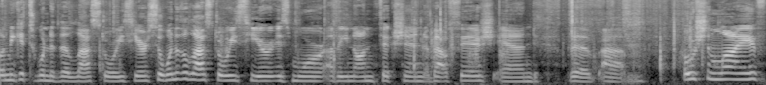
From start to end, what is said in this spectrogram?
let me get to one of the last stories here. So one of the last stories here is more of a nonfiction about fish and the um, ocean life.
